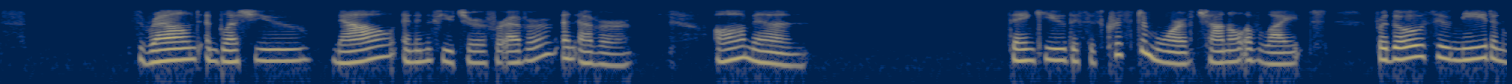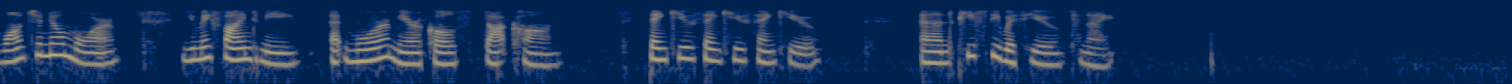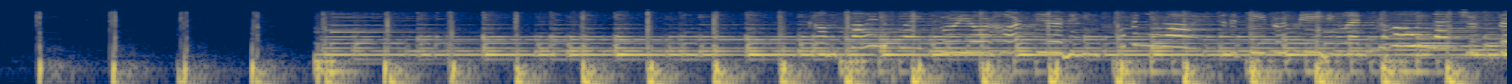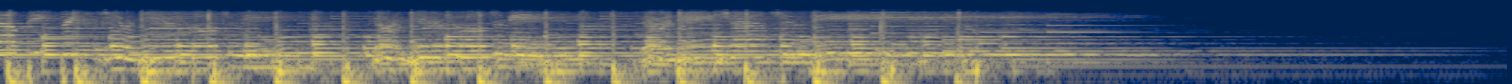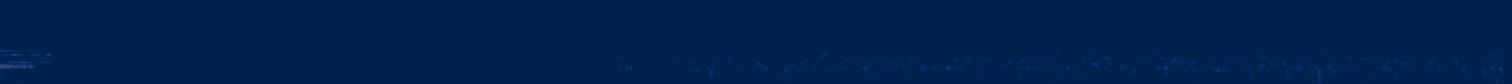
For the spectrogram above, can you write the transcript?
Surround and bless you now and in the future, forever and ever. Amen. Thank you. This is Krista Moore of Channel of Light. For those who need and want to know more, you may find me at mooremiracles.com. Thank you, thank you, thank you. And peace be with you tonight.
